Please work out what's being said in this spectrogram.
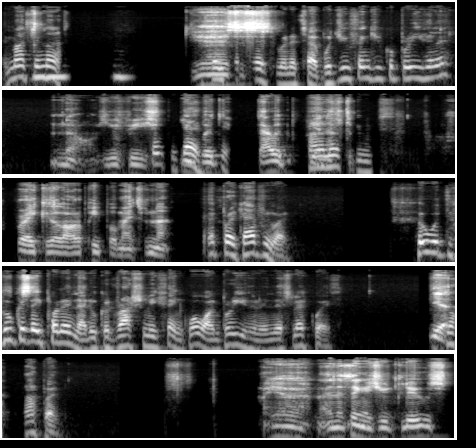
Imagine that. Yeah, it's just, in a tub. Would you think you could breathe in it? no, you'd be, Think you're would, that would be Panic, enough to break a lot of people, mate, wouldn't it? It'd break everyone. Who would who could they put in there who could rationally think, "Whoa, I'm breathing in this liquid"? Yeah, happen. Yeah. And the thing is, you'd lose,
